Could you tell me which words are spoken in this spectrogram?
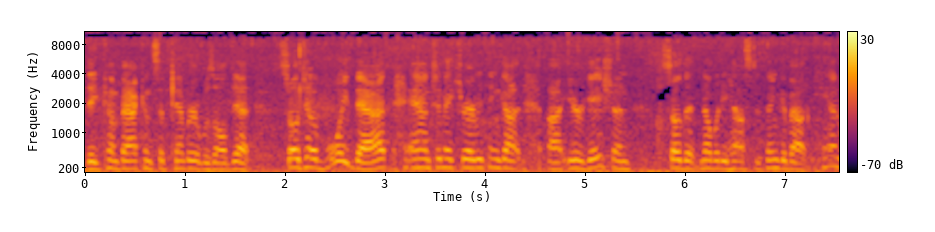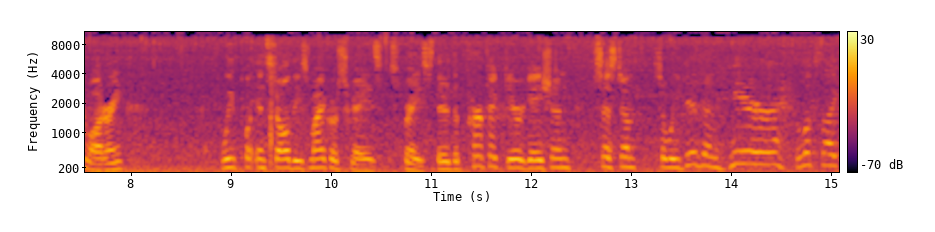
they'd come back in September, it was all dead. So to avoid that and to make sure everything got uh, irrigation so that nobody has to think about hand watering, we put installed these micro sprays. They're the perfect irrigation system. So we did them here. It looks like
